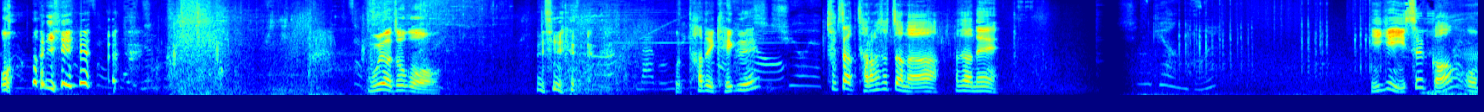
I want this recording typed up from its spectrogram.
어, 아니 뭐야 저거? 뭐 다들 개그해? 축삭 잘 하셨잖아 한 잔에 신기한 걸? 이게 있을까? 어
